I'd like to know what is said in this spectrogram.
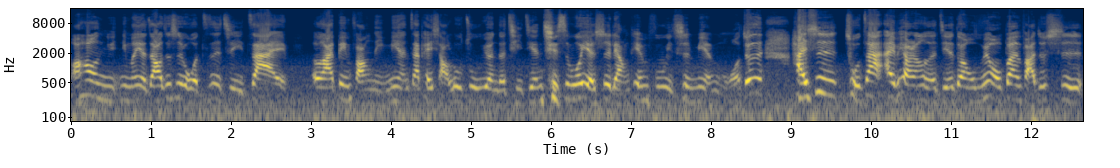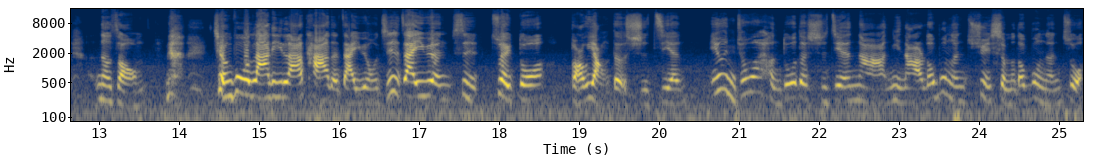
然后你你们也知道，就是我自己在儿癌病房里面，在陪小鹿住院的期间，其实我也是两天敷一次面膜，就是还是处在爱漂亮的阶段，我没有办法就是那种 全部邋里邋遢的在医院。我即使在医院是最多保养的时间。”因为你就会很多的时间呐，你哪儿都不能去，什么都不能做，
